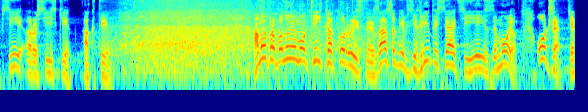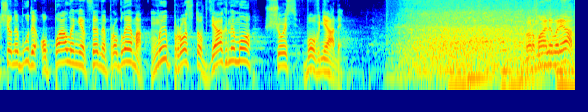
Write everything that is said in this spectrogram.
всі російські активи. А ми пропонуємо кілька корисних засобів зігрітися цією зимою. Отже, якщо не буде опалення, це не проблема. Ми просто вдягнемо щось вовняне. Нормальний варіант.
